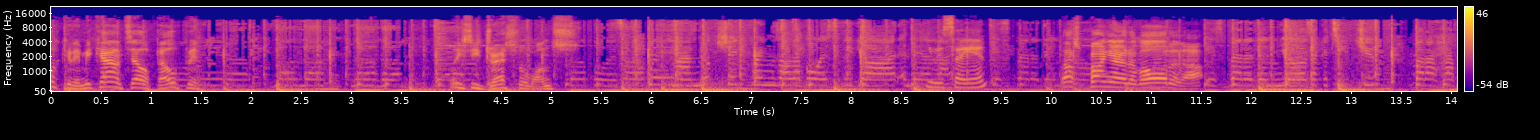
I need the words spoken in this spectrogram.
Look at him, he can't help helping. At least he dressed for once. You were saying? That's bang out of order, that. It's better than yours, I could teach you, but I have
